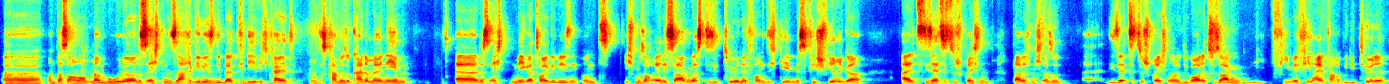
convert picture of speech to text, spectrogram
Äh, und das auch noch mit meinem Bruder. Das ist echt eine Sache gewesen, die bleibt für die Ewigkeit. Und das kann mir so keiner mehr nehmen. Äh, das ist echt mega toll gewesen. Und ich muss auch ehrlich sagen, dass diese Töne von sich geben, ist viel schwieriger, als die Sätze zu sprechen. Da habe ich mich also, äh, die Sätze zu sprechen oder die Worte zu sagen, fiel mir viel einfacher, wie die Töne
